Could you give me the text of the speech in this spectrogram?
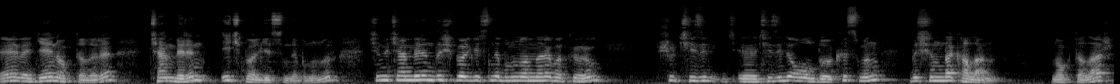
E ve G noktaları çemberin iç bölgesinde bulunur. Şimdi çemberin dış bölgesinde bulunanlara bakıyorum. Şu çizil, e, çizili olduğu kısmın dışında kalan noktalar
